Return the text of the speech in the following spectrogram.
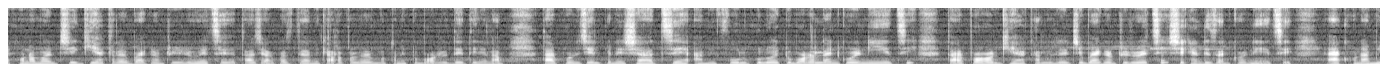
এখন আমার যে ঘিয়া কালার ব্যাকগ্রাউন্ডটি রয়েছে, তার চারপাশ দিয়ে আমি কালো কালারের মতন একটু বর্ডার দিয়ে দিয়ে নিলাম। তারপর জেল পেনের সাহায্যে আমি ফুলগুলো একটু বর্ডার লাইন করে নিয়েছি, তারপর ঘিয়া কালারের যে ব্যাকগ্রাউন্ডটি রয়েছে, সেখানে ডিজাইন করে নিয়েছি। এখন আমি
